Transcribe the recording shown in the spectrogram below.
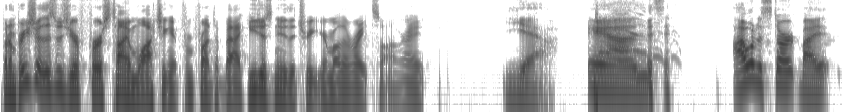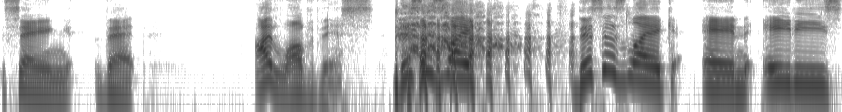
But I'm pretty sure this was your first time watching it from front to back. You just knew the Treat Your Mother Right song, right? Yeah. And I want to start by saying that I love this. This is like this is like an 80s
